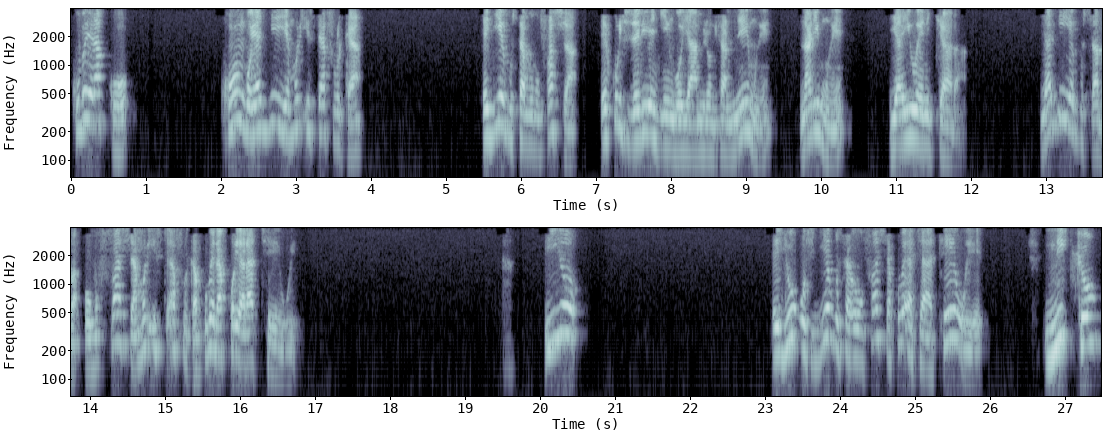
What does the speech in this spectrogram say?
Kubera ko kongo yagiye muri east africa yagiye gusaba ubufasha. Ekurikije iriya ngingo ya mirongo itanu n'imwe na rimwe ya unhr yagiye gusaba ubufasha muri east africa kubera ko yaratewe iyo igihugu kigiye gusaba ubufasha kubera cyatewe ni cyo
